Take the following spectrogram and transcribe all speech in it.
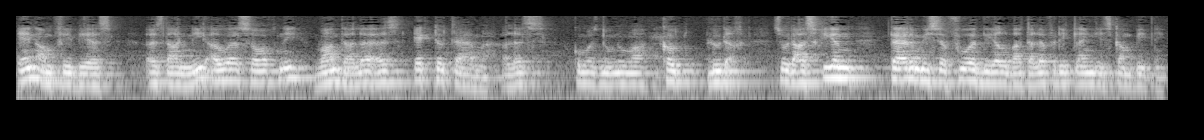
en amfibieë is dan nie ouer sorg nie want hulle is ektoterme. Hulle is kom ons noem nou maar koudbloedig. So daar's geen termiese voordeel wat hulle vir die kleintjies kan bied nie.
